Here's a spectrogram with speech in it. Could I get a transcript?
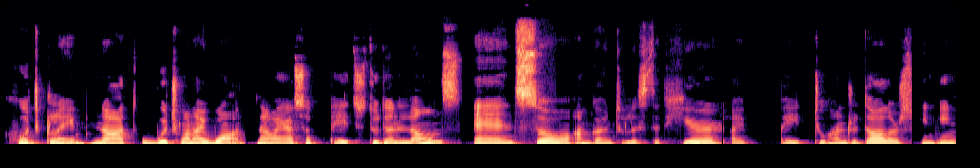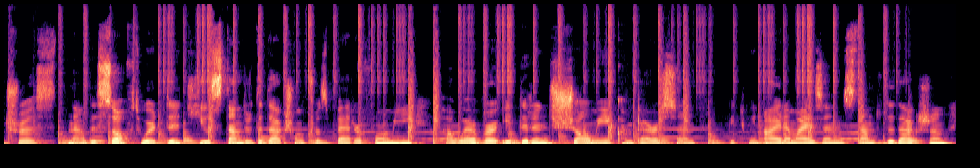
could claim, not which one I want. Now, I also paid student loans, and so I'm going to list it here. I paid $200 in interest. Now the software did use standard deduction which was better for me. However, it didn't show me a comparison between itemized and standard deduction.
